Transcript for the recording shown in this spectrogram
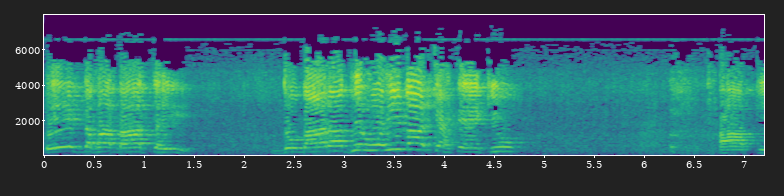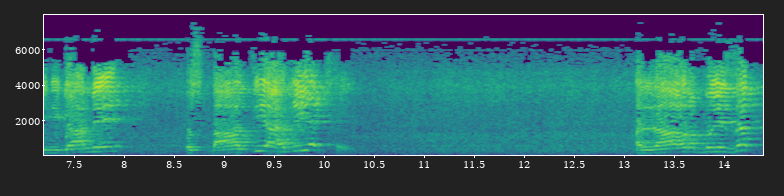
ایک دفعہ بات کہی، دوبارہ پھر وہی بات کہتے ہیں، کیوں؟ آپ کی نگاہ میں اس بات کی اہمیت ہے۔ اللہ رب العزت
